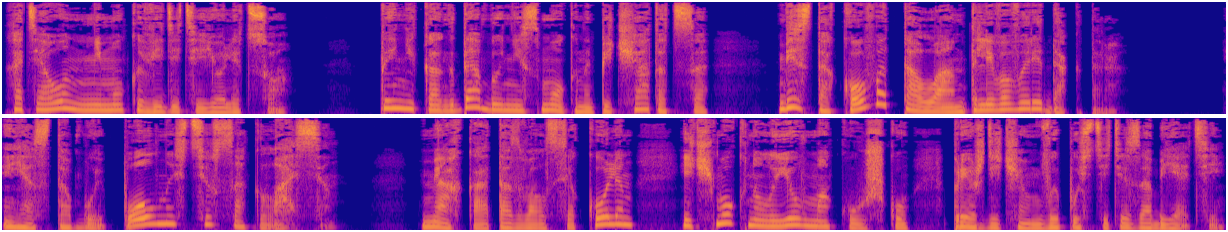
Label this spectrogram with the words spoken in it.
хотя он не мог видеть ее лицо ты никогда бы не смог напечататься без такого талантливого редактора. Я с тобой полностью согласен. Мягко отозвался Колин и чмокнул ее в макушку, прежде чем выпустить из объятий.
